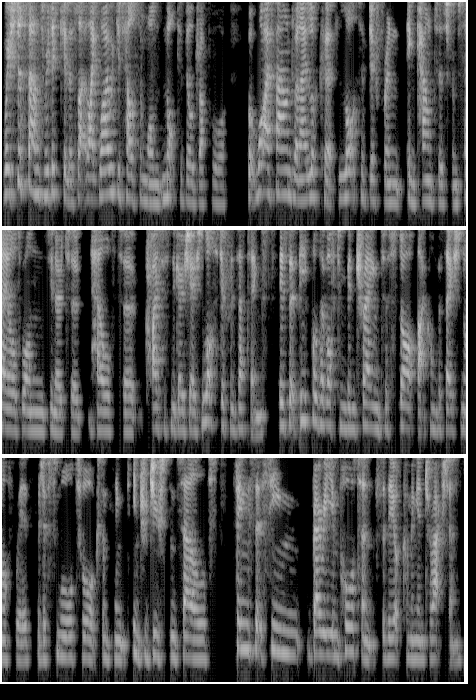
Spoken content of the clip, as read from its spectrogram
which just sounds ridiculous. Like, like why would you tell someone not to build rapport? But what I found when I look at lots of different encounters from sales ones, you know, to health to crisis negotiation, lots of different settings, is that people have often been trained to start that conversation off with a bit of small talk, something, introduce themselves, things that seem very important for the upcoming interaction.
